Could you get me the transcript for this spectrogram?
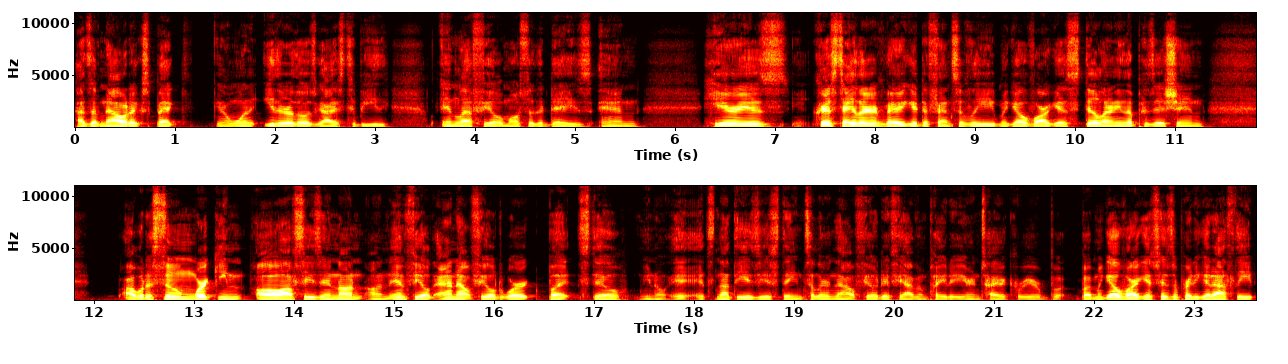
as of now, I would expect you know one either of those guys to be in left field most of the days. And here is Chris Taylor, very good defensively. Miguel Vargas still learning the position. I would assume working all off season on on infield and outfield work, but still, you know, it, it's not the easiest thing to learn the outfield if you haven't played it your entire career. But but Miguel Vargas is a pretty good athlete.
